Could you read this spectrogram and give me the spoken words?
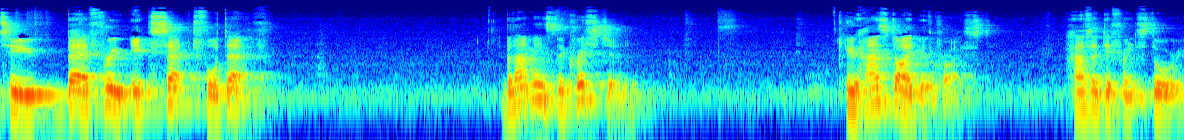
to bear fruit except for death. But that means the Christian who has died with Christ has a different story.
